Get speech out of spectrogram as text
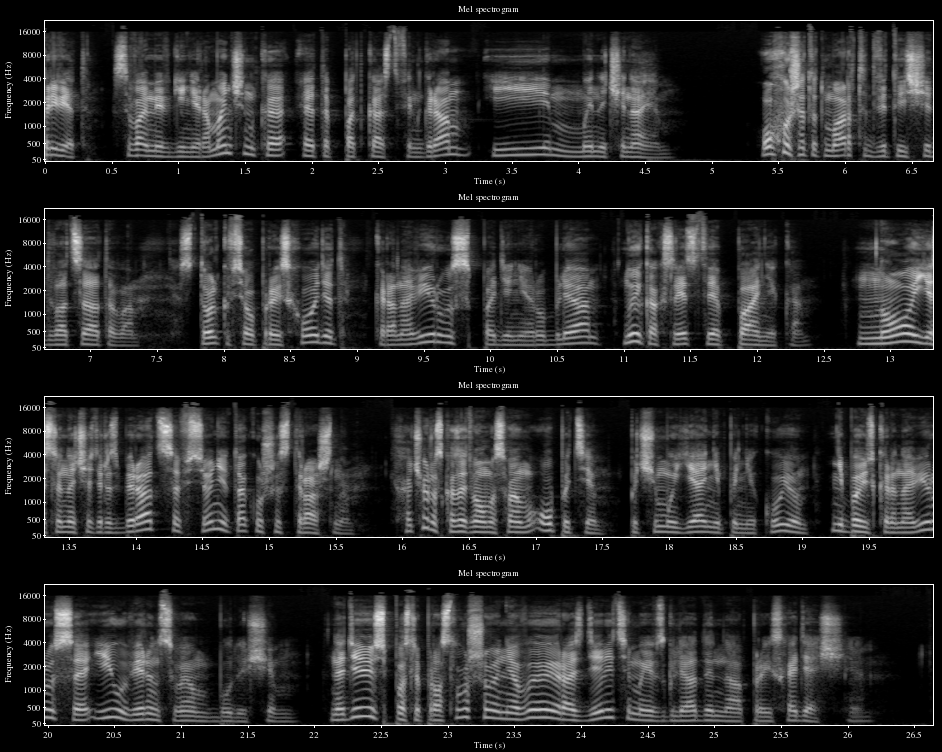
Привет, с вами Евгений Романченко, это подкаст «Финграмм», и мы начинаем. Ох уж этот март 2020-го. Столько всего происходит. Коронавирус, падение рубля, ну и как следствие паника. Но если начать разбираться, все не так уж и страшно. Хочу рассказать вам о своем опыте, почему я не паникую, не боюсь коронавируса и уверен в своем будущем. Надеюсь, после прослушивания вы разделите мои взгляды на происходящее.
